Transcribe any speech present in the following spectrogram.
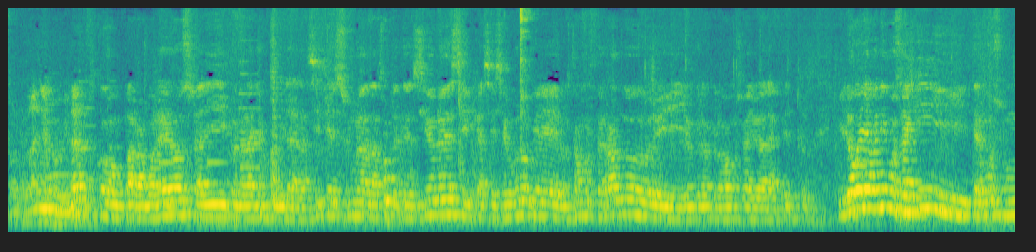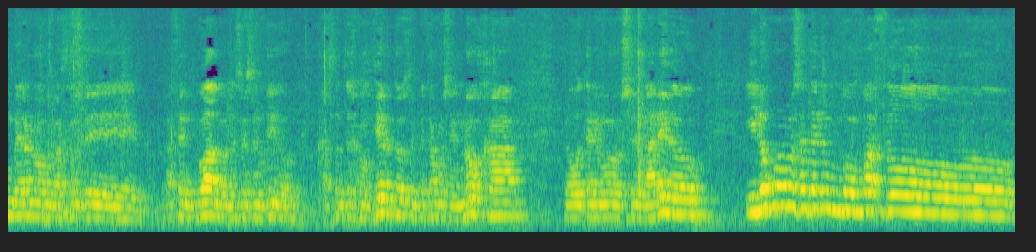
Por el año jubilar. con Parramoneros allí con el año jubilar. Así que es una de las pretensiones y casi seguro que lo estamos cerrando y yo creo que lo vamos a llevar a efecto. Y luego ya venimos aquí y tenemos un verano bastante acentuado en ese sentido. Bastantes conciertos, empezamos en Noja, luego tenemos en Laredo y luego vamos a tener un bombazo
